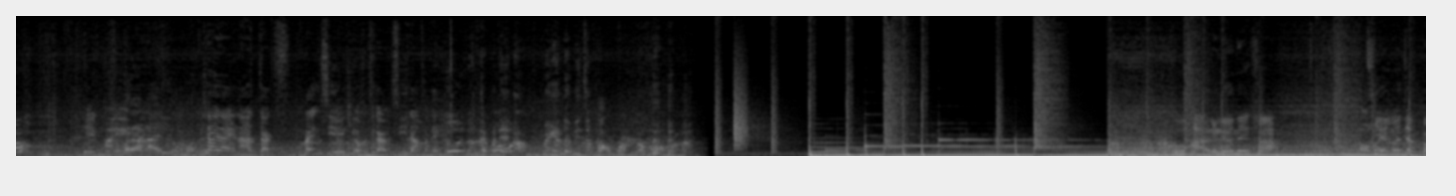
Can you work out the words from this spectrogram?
ๆเค้กไม่มันอะไรอยู่ไม่ใช่อะไรนะ จากแบงค์สีเขียวมันจะกลายเป็นสีดำมาเลยเออนั่นแหละประเด็นอะไม่งั้นเดี๋ยวพี่จะบอกว่าแล้วของแล้วนะครูขาเร็วๆเลยค่ะเทียนมันจะไป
